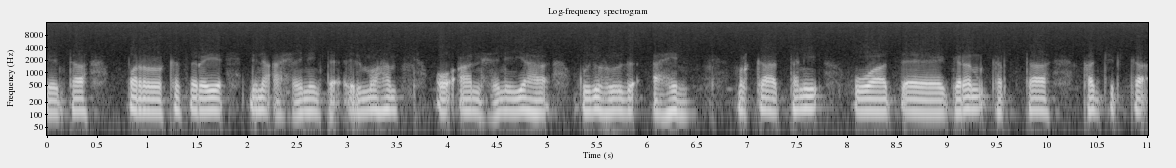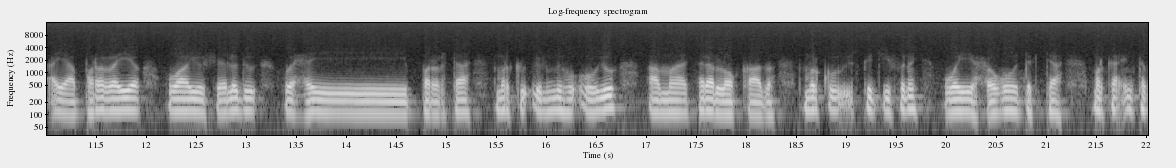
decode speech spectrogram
keentaa barar ka sareeya dhinaca xiniinta ilmaha oo aan xiniyaha gudahooda ahayn. Marka tani waad garan kartaa qanjirka ayaa bararaya waayo sheeladu waxay barartaa markuu ilmuhu ooyo ama sare loo qaado. Markuu iska jiifana way xogoo degtaa. Marka inta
